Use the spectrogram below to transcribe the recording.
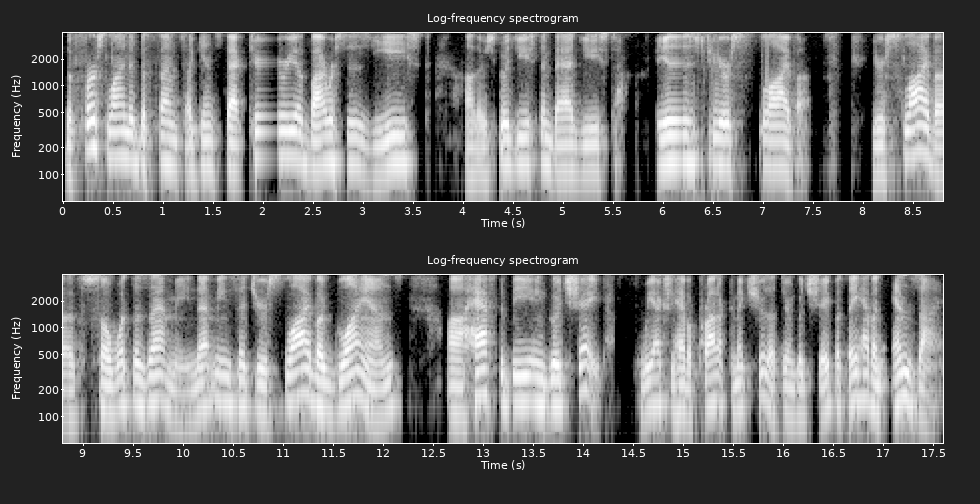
the first line of defense against bacteria, viruses, yeast, uh, there's good yeast and bad yeast, is your saliva. Your saliva, so what does that mean? That means that your saliva glands uh, have to be in good shape. We actually have a product to make sure that they're in good shape, but they have an enzyme.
